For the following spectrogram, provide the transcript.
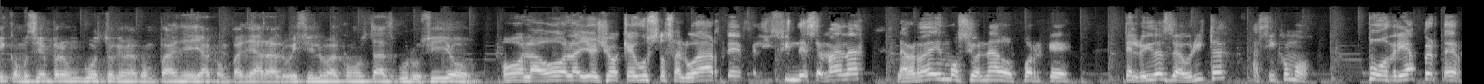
Y como siempre, un gusto que me acompañe y acompañar a Luis Silva. ¿Cómo estás, gurucillo? Hola, hola, Joshua, qué gusto saludarte. Feliz fin de semana. La verdad, emocionado porque te lo digo desde ahorita, así como podría perder,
